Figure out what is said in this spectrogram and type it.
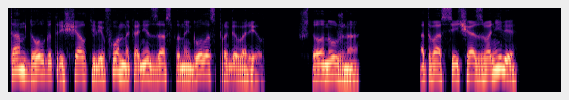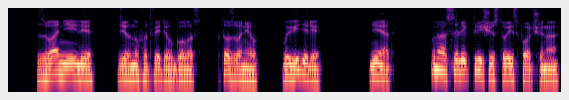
Там долго трещал телефон, наконец заспанный голос проговорил. «Что нужно?» «От вас сейчас звонили?» «Звонили», — зевнув, ответил голос. «Кто звонил? Вы видели?» «Нет. У нас электричество испорчено.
